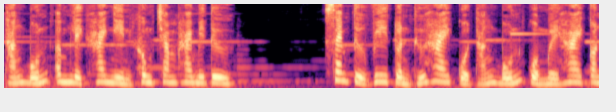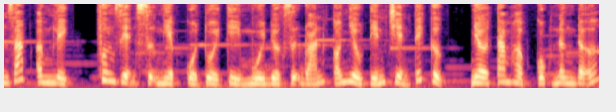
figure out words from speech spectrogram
tháng 4 âm lịch 2024. Xem tử vi tuần thứ hai của tháng 4 của 12 con giáp âm lịch, phương diện sự nghiệp của tuổi kỷ mùi được dự đoán có nhiều tiến triển tích cực nhờ tam hợp cục nâng đỡ.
